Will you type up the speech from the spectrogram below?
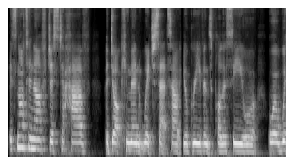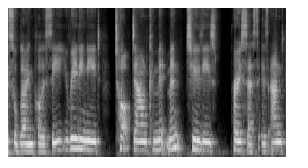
It's not enough just to have a document which sets out your grievance policy or, or a whistleblowing policy. You really need top down commitment to these processes, and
